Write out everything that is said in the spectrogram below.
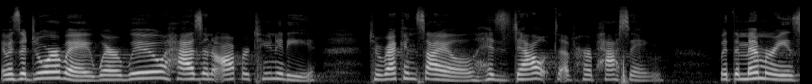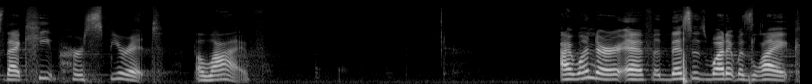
It was a doorway where Wu has an opportunity to reconcile his doubt of her passing with the memories that keep her spirit alive. I wonder if this is what it was like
